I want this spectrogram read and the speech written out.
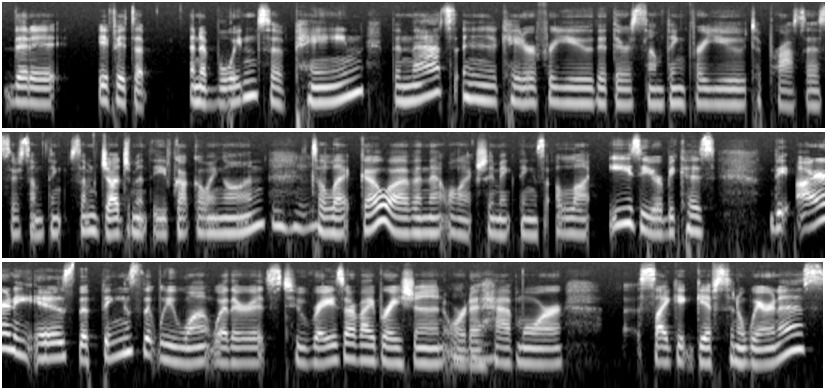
that it, if it's a, an avoidance of pain, then that's an indicator for you that there's something for you to process. There's something, some judgment that you've got going on to let go of, and that will actually make things a lot easier. Because the irony is, the things that we want, whether it's to raise our vibration or to have more uh, psychic gifts and awareness,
